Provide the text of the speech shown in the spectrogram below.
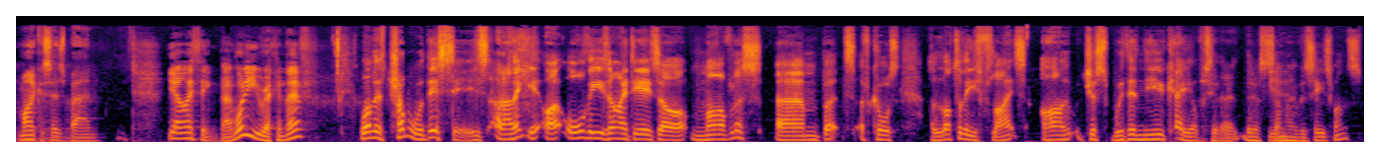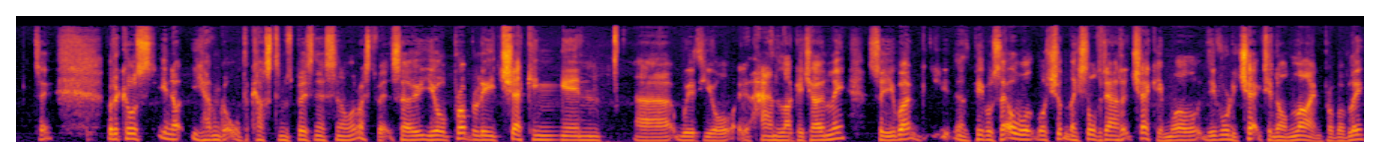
Micah says ban. Yeah, I think ban. What do you reckon, Nev? Well, the trouble with this is, and I think it, uh, all these ideas are marvellous, um, but of course, a lot of these flights are just within the UK. Obviously, there, there are some Yeah. overseas ones too, but of course, you know, you haven't got all the customs business and all the rest of it. So you're probably checking in uh, with your hand luggage only. So you won't. You know, people say, "Oh, well, well, shouldn't they sort it out at check-in?" Well, they've already checked in online, probably,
